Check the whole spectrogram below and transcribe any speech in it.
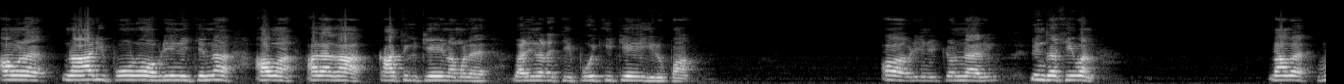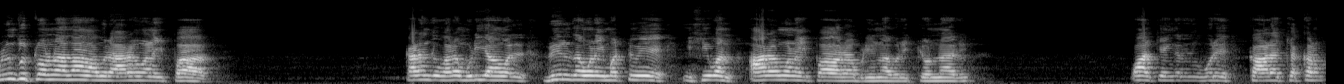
அவனை நாடி போனோம் அப்படின்னு சொன்னால் அவன் அழகாக காத்துக்கிட்டே நம்மளை வழிநடத்தி போய்க்கிட்டே இருப்பான். அப்படின்னு சொன்னார் இந்த சிவன். நாம் விழுந்துட்டோன்னா தான் அவர் அரவணைப்பார். கடந்து வர முடியாமல் வீழ்ந்தவனை மட்டுமே சிவன் அரவணைப்பார் அப்படின்னு அவர் சொன்னார். வாழ்க்கைங்கிறது ஒரு காலச்சக்கரம்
